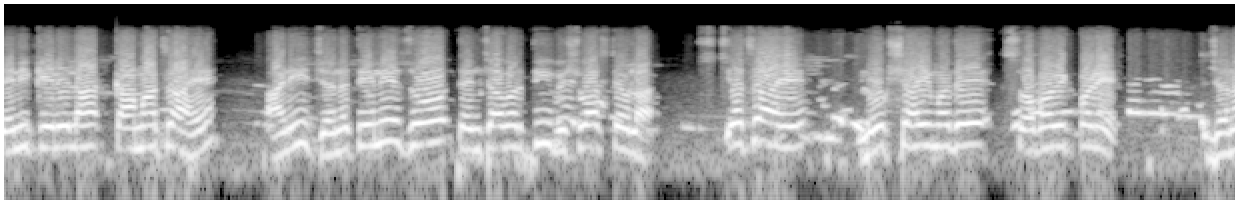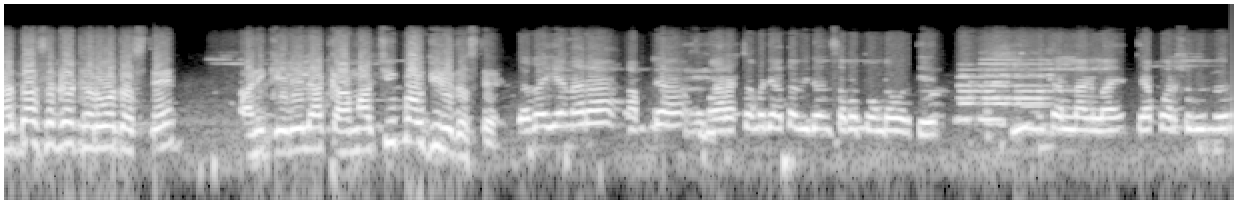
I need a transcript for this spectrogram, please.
त्यांनी केलेला कामाचा आहे. आणि जनतेने जो त्यांच्यावरती विश्वास ठेवला याचा आहे लोकशाहीमध्ये स्वाभाविकपणे जनता सगळं ठरवत असते आणि केलेल्या कामाची पावती देत असते. दादा येणारा आपल्या महाराष्ट्रामध्ये आता विधानसभा तोंडावरती निकाल लागलाय. त्या पार्श्वभूमीवर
